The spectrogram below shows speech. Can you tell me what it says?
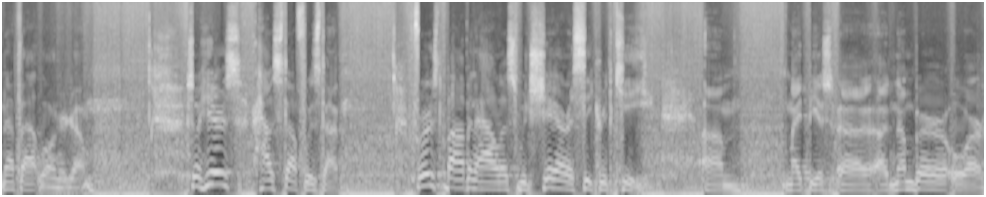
not that long ago. So here's how stuff was done. First, Bob and Alice would share a secret key. Um, might be a, uh, a number or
